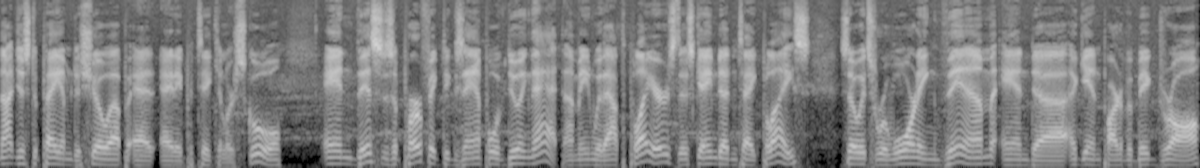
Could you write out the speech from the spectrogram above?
Not just to pay them to show up at, at a particular school. And this is a perfect example of doing that. I mean, without the players, this game doesn't take place. So it's rewarding them, and uh, again, part of a big draw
